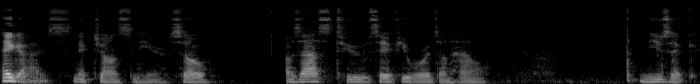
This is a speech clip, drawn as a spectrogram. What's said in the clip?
Hey guys, Nick Johnston here. So, I was asked to say a few words on how music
